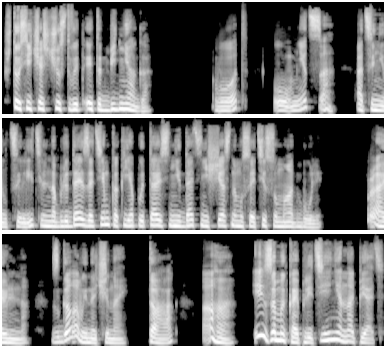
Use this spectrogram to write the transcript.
что сейчас чувствует этот бедняга. Вот, умница, оценил целитель, наблюдая за тем, как я пытаюсь не дать несчастному сойти с ума от боли. Правильно, с головы начинай. Так, ага, и замыкай плетение на пять.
